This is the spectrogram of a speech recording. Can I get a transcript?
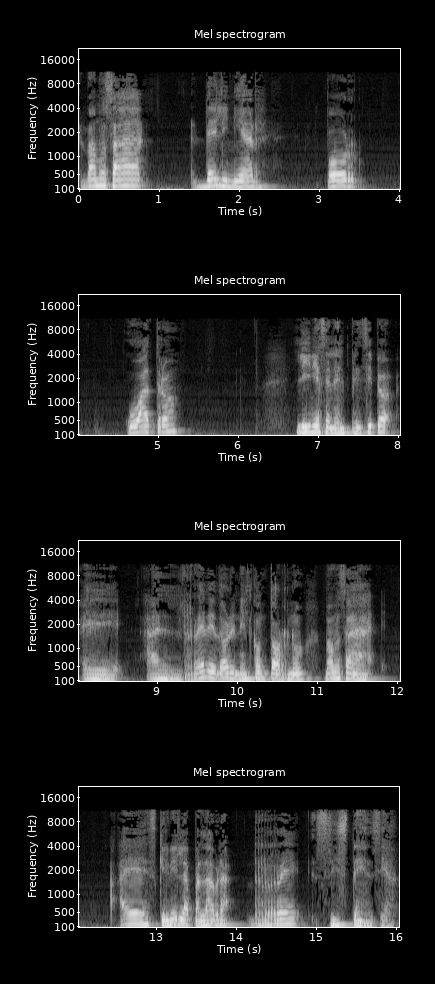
vamos a delinear por cuatro líneas en el principio eh, alrededor en el contorno vamos a, escribir la palabra resistencia.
